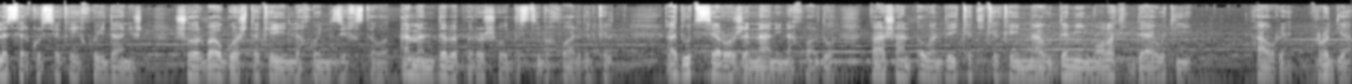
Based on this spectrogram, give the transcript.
لە سەر کورسیەکەی خۆی دانیشت شۆربا و گۆشتەکەی لە خۆی نزی خستەوە ئەمەندە بە پەرۆشەوە دەستی بە خواردن کرد ئەدوت سێ ڕۆژە نانی نەخواردووە پاشان ئەوەندەی کە تیکەکەی نا و دەمی مۆڵەتی بدایە وتی هاوڕێ، ڕۆدیا،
